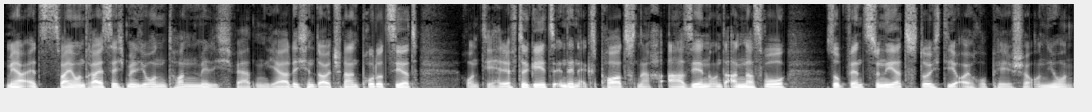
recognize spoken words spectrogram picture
Mehr als 32 Millionen Tonnen Milch werden jährlich in Deutschland produziert Rund die Hälfte geht in den Export nach Asien und anderswo, subventioniert durch die Europäische Union.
